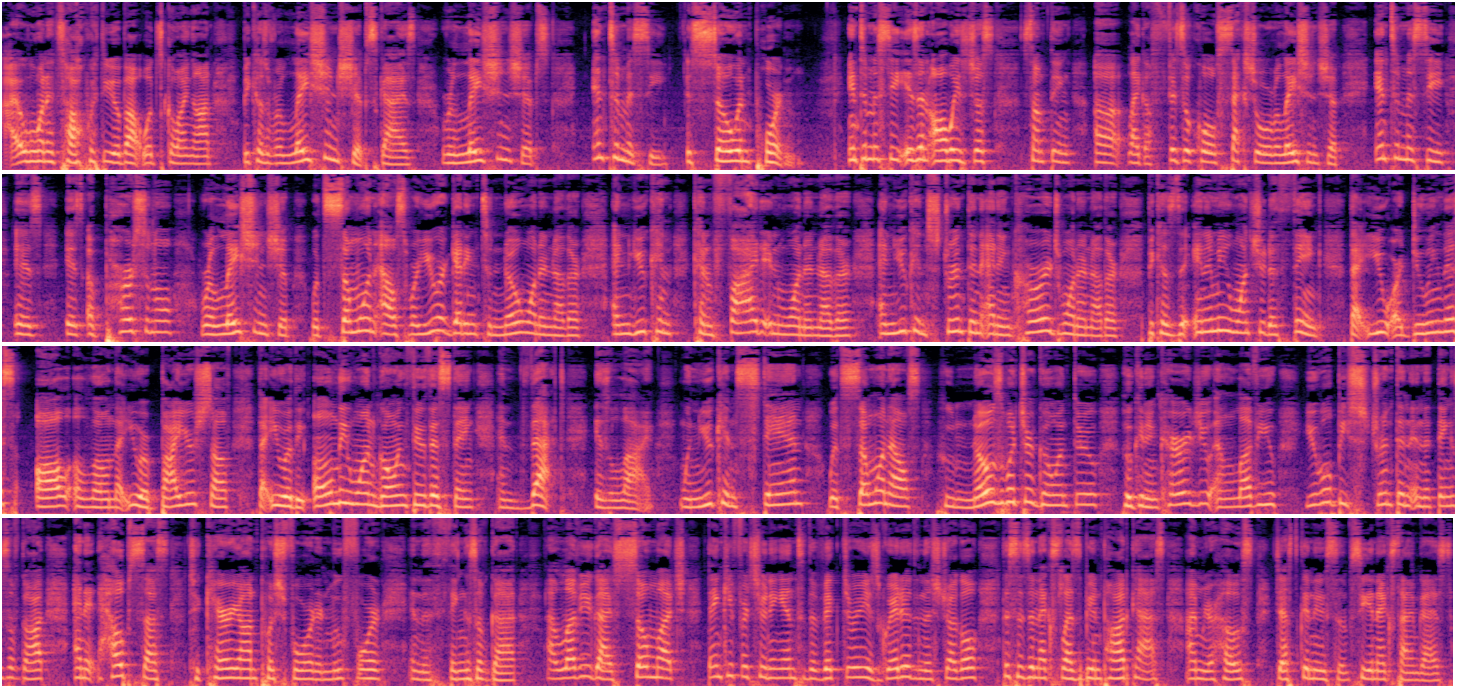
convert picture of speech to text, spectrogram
I want to talk with you about what's going on because relationships, guys, relationships intimacy is so important. Intimacy isn't always just something uh, like a physical sexual relationship. Intimacy is is a personal relationship with someone else where you are getting to know one another and you can confide in one another and you can strengthen and encourage one another because the enemy wants you to think that you are doing this all alone, that you are by yourself, that you are the only one going through this thing, and that is a lie. When you can stand with someone else who knows what you're going through, who can encourage you and love you, you will be strengthened in the things of God. And it helps us to carry on, push forward, and move forward in the things of God. I love you guys so much. Thank you for tuning in to The Victory is Greater Than the Struggle. This is the Next Lesbian Podcast. I'm your host, Jessica Newsom. See you next time, guys.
